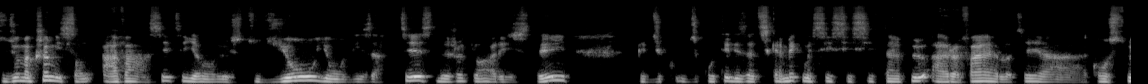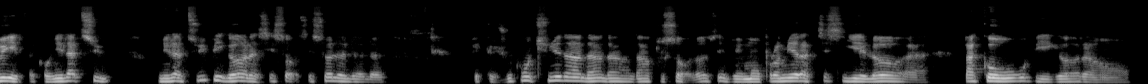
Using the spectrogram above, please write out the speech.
Studio Makoucham, ils sont avancés. Ils ont le studio, ils ont des artistes déjà qui ont enregistré. Puis du, côté des Atikamekw, mais c'est un peu à refaire, là, à construire. Fait qu'on est là-dessus. On est là-dessus, puis gars, c'est ça. C'est ça le, le, Fait que je vais continuer dans, dans, dans, dans tout ça. Là, mon premier artiste, il est là, euh, Paco, puis gars, on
